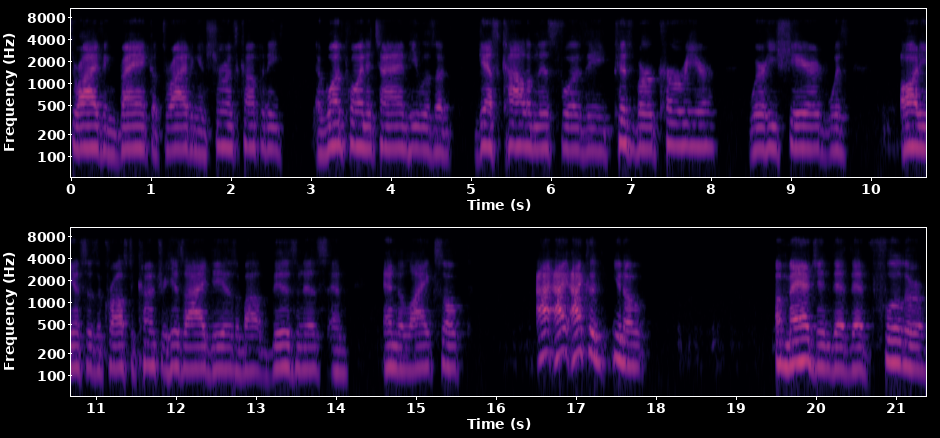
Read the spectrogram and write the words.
thriving bank, a thriving insurance company, at one point in time, he was a guest columnist for the Pittsburgh Courier, where he shared with audiences across the country his ideas about business and and the like. So I, I, I could, you know, imagine that that Fuller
